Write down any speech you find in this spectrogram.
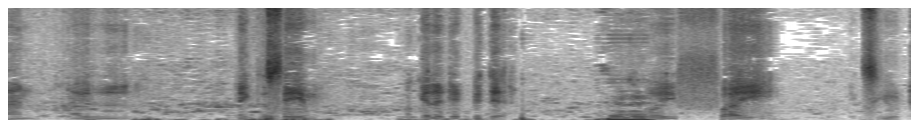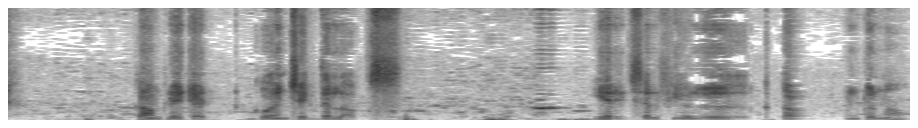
and I'll make the same okay let it be there Mm-hmm. so if I completed. Go and check the logs. Here itself you will come to know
